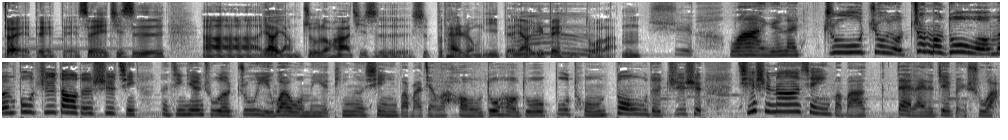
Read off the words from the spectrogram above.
对对对，所以其实啊，要养猪的话，其实是不太容易的，要预备很多了。嗯，是哇，原来猪就有这么多我们不知道的事情。那今天除了猪以外，我们也听了宪英爸爸讲了好多好多不同动物的知识。其实呢，宪英爸爸带来的这本书啊。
